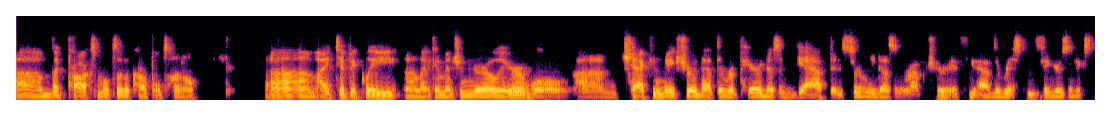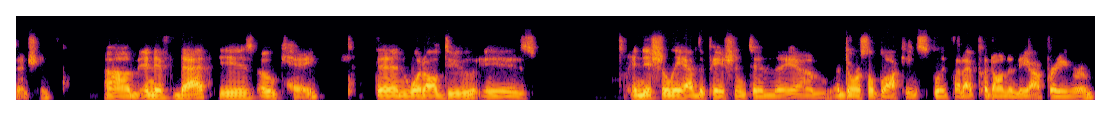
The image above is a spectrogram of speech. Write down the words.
um, but proximal to the carpal tunnel. Um, I typically, uh, like I mentioned earlier, will um, check and make sure that the repair doesn't gap and certainly doesn't rupture if you have the wrist and fingers in extension. Um, and if that is okay, then what I'll do is initially have the patient in the a dorsal blocking splint that I put on in the operating room.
